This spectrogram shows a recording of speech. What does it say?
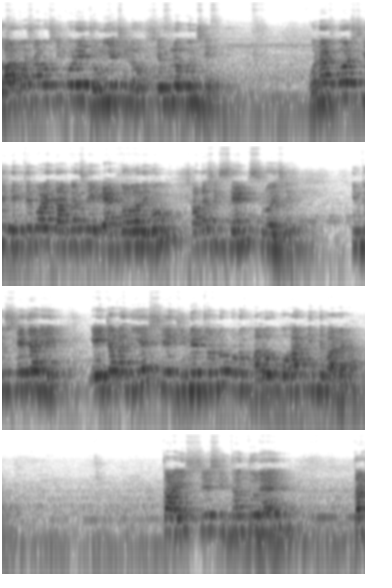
দর কষাকষি করে জমিয়েছিল, সেগুলো গুনছে। গোনার পর সে দেখতে পায় তার কাছে এক ডলার এবং সাতাশি সেন্টস রয়েছে। কিন্তু সে জানে এই টাকা দিয়ে সে জিমের জন্য কোনো ভালো উপহার কিনতে পারবে না। তাই সে সিদ্ধান্ত নেয়, তার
